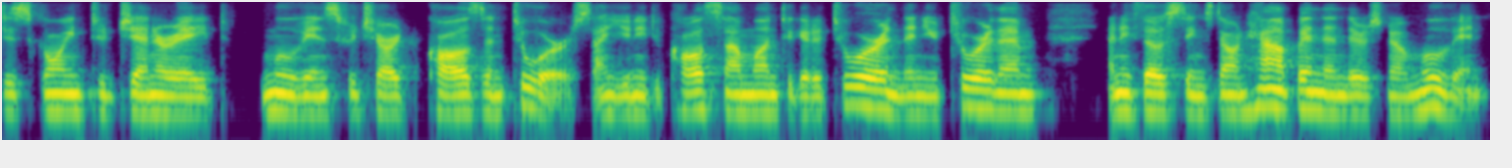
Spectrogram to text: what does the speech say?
is going to generate move-ins, which are calls and tours. And you need to call someone to get a tour, and then you tour them. And if those things don't happen, then there's no move-in.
